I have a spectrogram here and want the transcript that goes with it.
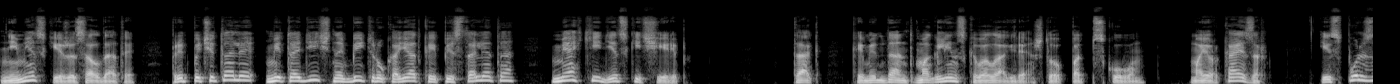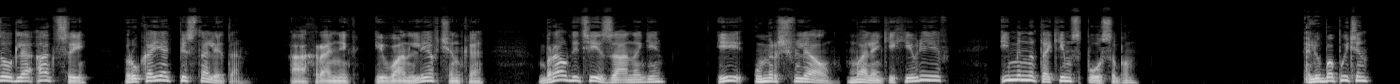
Немецкие же солдаты предпочитали методично бить рукояткой пистолета мягкий детский череп. Так, комендант Маглинского лагеря, что под Псковом, майор Кайзер, использовал для акций рукоять пистолета, а охранник Иван Левченко брал детей за ноги и умерщвлял маленьких евреев именно таким способом. Любопытен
